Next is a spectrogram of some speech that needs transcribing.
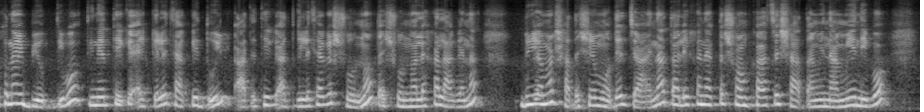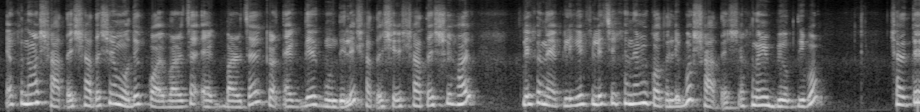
এখন আমি বিয়োগ দিব। তিনের থেকে এক গেলে থাকে দুই, আটে থেকে আট গেলে থাকে শূন্য, তাই শূন্য লেখা লাগে না। দুই আমার সাতাশের মধ্যে যায় না, তাহলে এখানে একটা সংখ্যা আছে, সাত আমি নামিয়ে নিব। এখন আমার সাতাশ, সাতাশের মধ্যে কয়বার যায়? একবার যায়, কারণ এক দিয়ে গুণ দিলে সাতাশের সাতাশে হয়। তাহলে এখানে এক লিখে ফেলেছি, এখানে আমি কত লিখব? সাতাশ। এখন আমি বিয়োগ দিব। সাথে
